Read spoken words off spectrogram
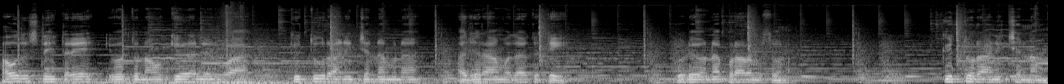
ಹೌದು ಸ್ನೇಹಿತರೆ, ಇವತ್ತು ನಾವು ಕೇಳಲಿರುವ ಕಿತ್ತೂರು ರಾಣಿ ಚೆನ್ನಮ್ಮನ ಅಜರಾಮದ ಕತೆ. ವಿಡಿಯೋನ ಪ್ರಾರಂಭಿಸೋಣ. ಕಿತ್ತೂರು ರಾಣಿ ಚೆನ್ನಮ್ಮ.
